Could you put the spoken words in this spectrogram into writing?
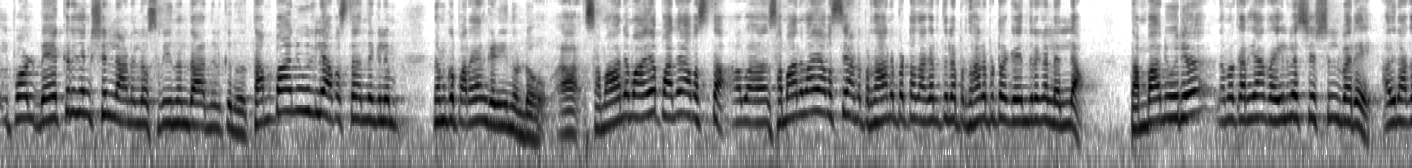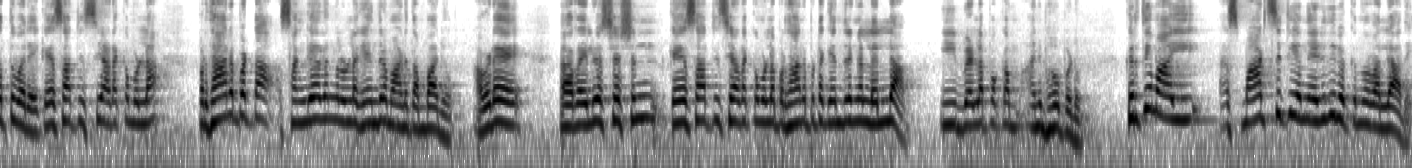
ഇപ്പോൾ ബേക്കറി ജംഗ്ഷനിലാണല്ലോ ശ്രീനന്ദ നിൽക്കുന്നത്. തമ്പാനൂരിലെ അവസ്ഥ എന്തെങ്കിലും നമുക്ക് പറയാൻ കഴിയുന്നുണ്ടോ? സമാനമായ പല അവസ്ഥ അവ- സമാനമായ അവസ്ഥയാണ് പ്രധാനപ്പെട്ട നഗരത്തിലെ പ്രധാനപ്പെട്ട കേന്ദ്രങ്ങളിലെല്ലാം. തമ്പാനൂര് നമുക്കറിയാം റെയിൽവേ സ്റ്റേഷനിൽ വരെ അതിനകത്ത് വരെ K S R T C അടക്കമുള്ള പ്രധാനപ്പെട്ട സങ്കേതങ്ങളുള്ള കേന്ദ്രമാണ് തമ്പാനൂർ. അവിടെ railway station K S R T C അടക്കമുള്ള പ്രധാനപ്പെട്ട കേന്ദ്രങ്ങളിലെല്ലാം ഈ വെള്ളപ്പൊക്കം അനുഭവപ്പെടും. കൃത്യമായി സ്മാർട്ട് സിറ്റി എന്ന് എഴുതി വെക്കുന്നതല്ലാതെ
